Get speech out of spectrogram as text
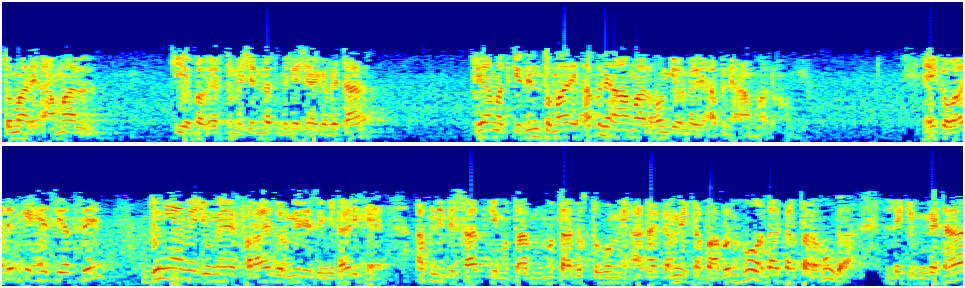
تمہارے اعمال کیے بغیر تمہیں جنت ملے جائے گا۔ بیٹا، قیامت کے دن تمہارے اپنے اعمال ہوں گے اور میرے اپنے اعمال ہوں گے۔ ایک والد کی حیثیت سے دنیا میں جو میرے فرائض اور میری ذمہ داری ہے اپنے بساط کے مطابق تو وہ میں ادا کرنے کا پابند ہوں اور ادا کرتا رہوں گا۔ لیکن بیٹا،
